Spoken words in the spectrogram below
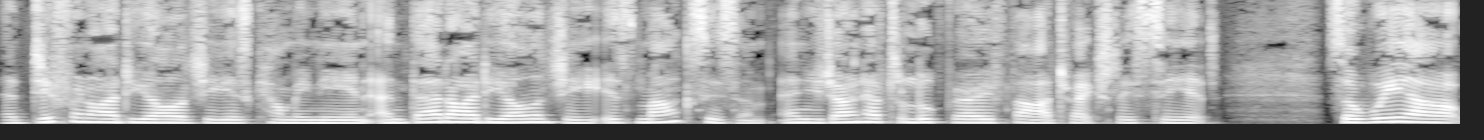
a different ideology is coming in, and that ideology is Marxism. And you don't have to look very far to actually see it. So we are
